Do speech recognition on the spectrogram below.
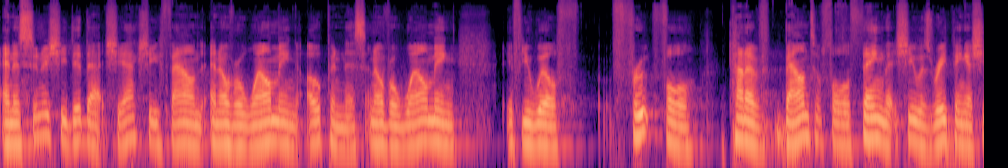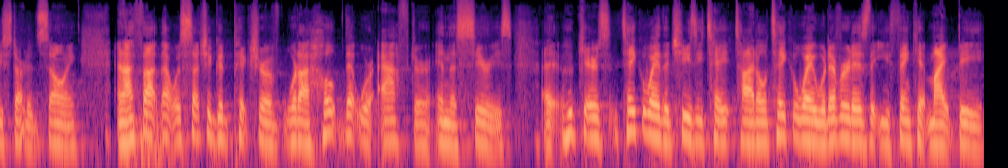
And as soon as she did that, she actually found an overwhelming openness, an overwhelming, if you will, f- fruitful kind of bountiful thing that she was reaping as she started sowing. And I thought that was such a good picture of what I hope that we're after in this series. Uh, who cares? Take away the cheesy t- title, take away whatever it is that you think it might be.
